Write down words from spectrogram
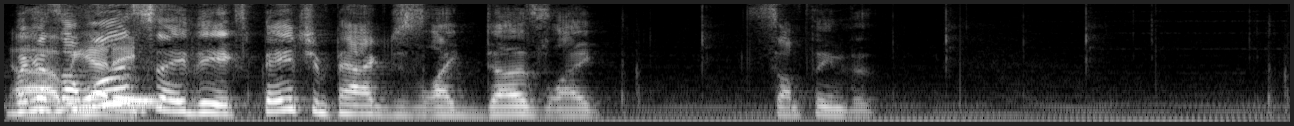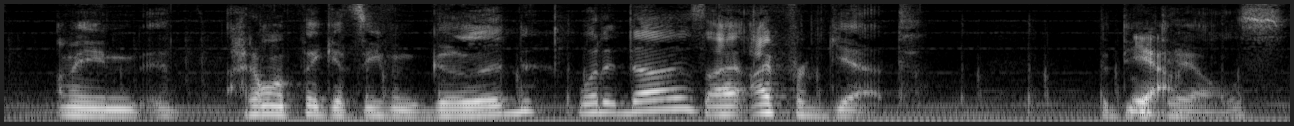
because Uh, I want a- to say the expansion pack just like does like something that. I mean, it, I don't think it's even good what it does. I, I forget the Yeah. details.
